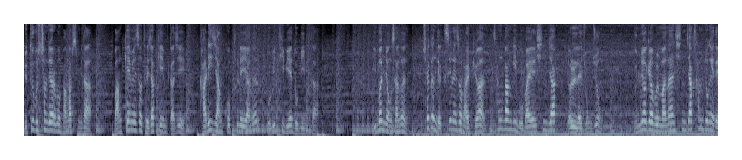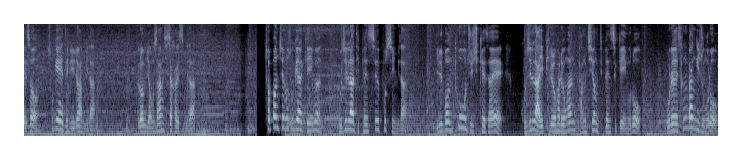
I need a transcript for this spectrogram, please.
유튜브 시청자 여러분 반갑습니다. 망게임에서 대작 게임까지 가리지 않고 플레이하는 노비TV의 노비입니다. 이번 영상은 최근 넥슨에서 발표한 상반기 모바일 신작 14종 중 눈여겨볼 만한 신작 3종에 대해서 소개해드리려 합니다. 그럼 영상 시작하겠습니다. 첫 번째로 소개할 게임은 고질라 디펜스 포스입니다. 일본 토호 주식회사의 고질라 IP를 활용한 방치형 디펜스 게임으로 올해 상반기 중으로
